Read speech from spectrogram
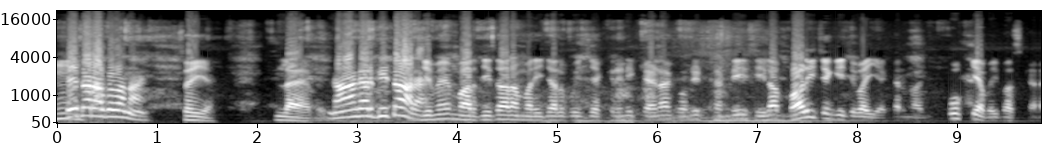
ਇਹ ਤਾਂ ਰੱਬ ਦਾ ਨਾਂ ਹੈ। ਸਹੀ ਆ। ਲੈ ਬਈ। ਡਾਂਗਰ ਦੀ ਧਾਰ। ਹੈ ਜਿਵੇਂ ਮਰਜ਼ੀ ਧਾਰਾ ਮਰੀ ਚੱਲ ਕੋਈ ਚੱਕਰ ਨਹੀਂ ਕਹਿਣਾ ਕੋਈ ਨੀ, ਠੰਡੀ ਸੀਲਾ ਬਾਹਲੀ ਚੰਗੀ ਜਵਾਈ ਆ ਕਰਮ ਓਕੇ ਆ ਬਈ ਬਸ ਕਰ।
